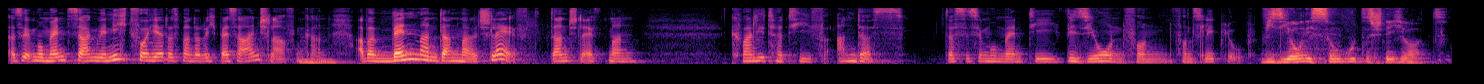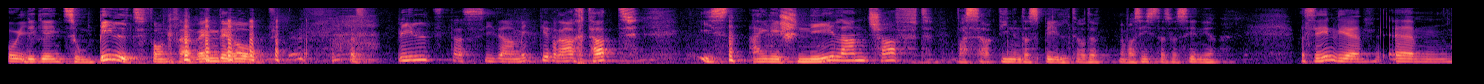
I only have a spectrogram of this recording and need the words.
Also im Moment sagen wir nicht vorher, dass man dadurch besser einschlafen kann. Mhm. Aber wenn man dann mal schläft, dann schläft man qualitativ anders. Das ist im Moment die Vision von, von Sleep Loop. Vision ist so ein gutes Stichwort. Ui. Wir gehen zum Bild von Frau Wenderoth. das Bild, das sie da mitgebracht hat, ist eine Schneelandschaft. Was sagt Ihnen das Bild? Oder was ist das? Was sehen wir? Was sehen wir? Ähm,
